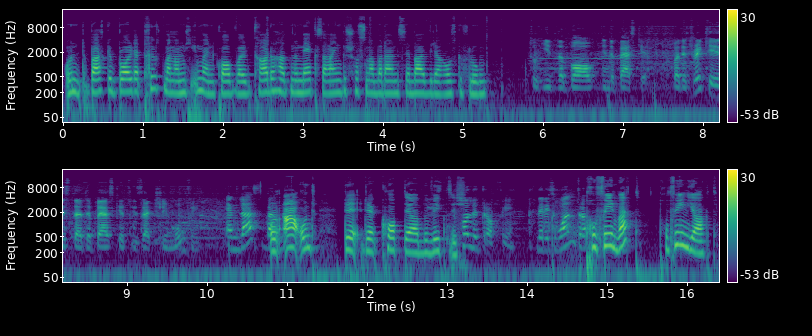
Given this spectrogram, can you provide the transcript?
Und Basketball, da trifft man auch nicht immer in den Korb, weil gerade hat eine Max da reingeschossen, aber dann ist der Ball wieder rausgeflogen. Und ah, und der, der Korb, der bewegt sich. Trophäen, was? Trophäenjagd.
